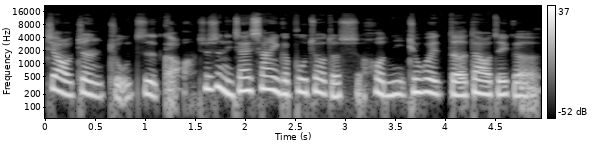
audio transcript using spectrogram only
校正逐字稿，就是你在上一个步骤的时候，你就会得到这个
